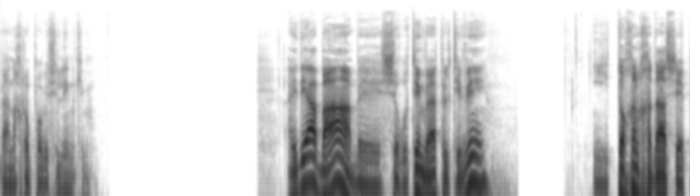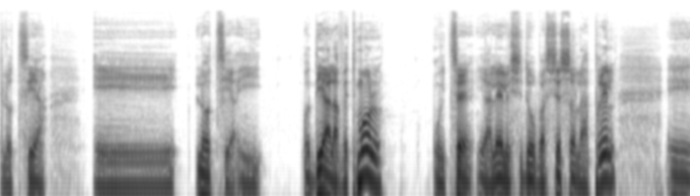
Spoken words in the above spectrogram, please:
ואנחנו פה בשביל לינקים. הידיעה הבאה בשירותים ואפל TV היא תוכן חדש שאפל הוציאה, אה, לא הוציאה, היא הודיעה עליו אתמול, הוא יצא, יעלה לשידור ב-16 לאפריל, אה,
